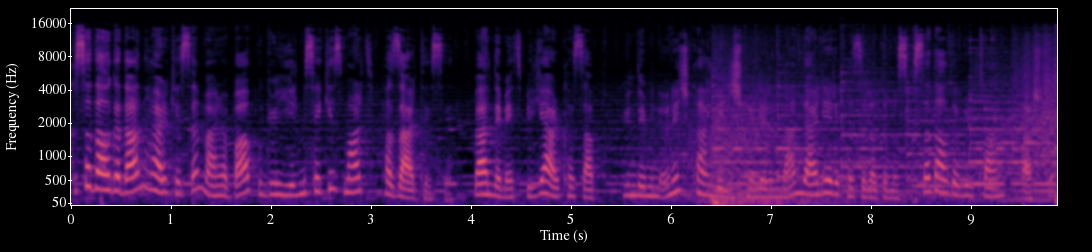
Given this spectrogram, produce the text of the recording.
Kısa Dalga'dan herkese merhaba. Bugün 28 Mart Pazartesi. Ben Demet Bilge Erkasap. Gündemin öne çıkan gelişmelerinden derleyerek hazırladığımız Kısa Dalga Bülten başlıyor.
